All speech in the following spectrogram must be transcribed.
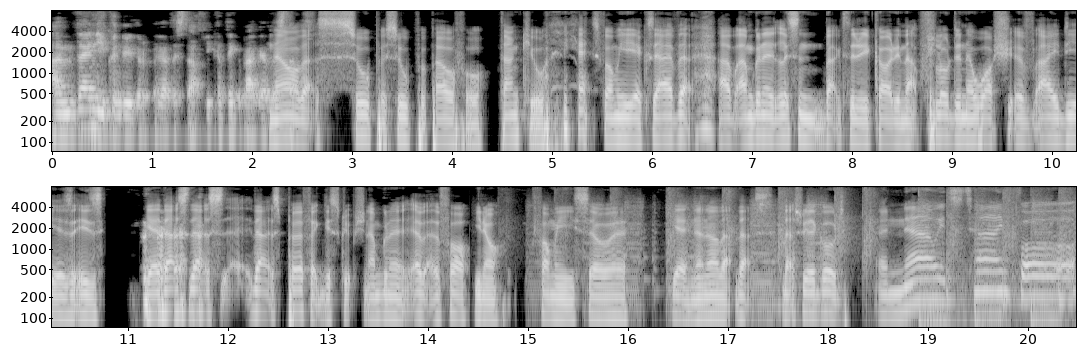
and then you can do the, other stuff. You can think about the other no, stuff. that's super, super powerful. Thank you. yes, for me, because I have that. I'm going to listen back to the recording. That flood and a wash of ideas is, yeah, that's that's that's perfect description. I'm going to uh, for you know for me. So uh, yeah, no, no, that that's that's really good. And now it's time for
